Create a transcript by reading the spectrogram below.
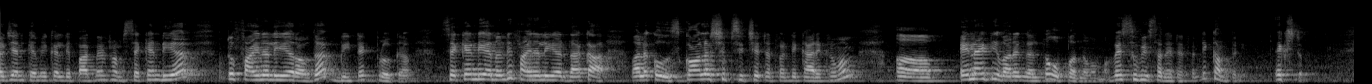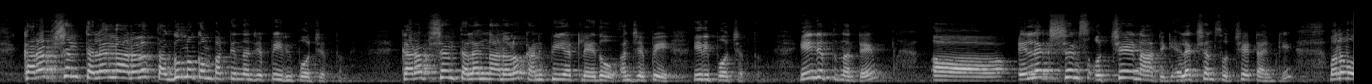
of and chemical department chemical second year to final year of the BTech programme second year నుండి ఫైనల్ ఇయర్ దాకా వాళ్ళకు స్కాలర్షిప్స్ ఇచ్చేటటువంటి కార్యక్రమం ఎన్ఐటి వరంగల్తో ఒప్పందం అమ్మ వెస్ట్ అనేటటువంటి కంపెనీ నెక్స్ట్ కరప్షన్ తెలంగాణలో తగ్గుముఖం పట్టిందని చెప్పి ఈ రిపోర్ట్ చెప్తుంది కరప్షన్ తెలంగాణలో కనిపించట్లేదు అని చెప్పి ఈ రిపోర్ట్ చెప్తుంది ఏం చెప్తుందంటే ఎలక్షన్స్ వచ్చే నాటికి ఎలక్షన్స్ వచ్చే టైంకి మనము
